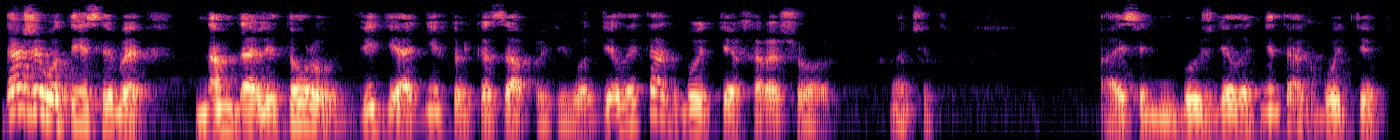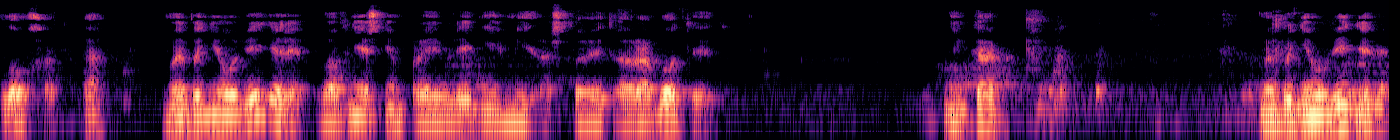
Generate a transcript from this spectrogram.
Даже вот если бы нам дали Тору в виде одних только заповедей. Вот делай так, будет тебе хорошо. Значит, а если будешь делать не так, будет тебе плохо. Да? Мы бы не увидели во внешнем проявлении мира, что это работает. Никак. Мы бы не увидели.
